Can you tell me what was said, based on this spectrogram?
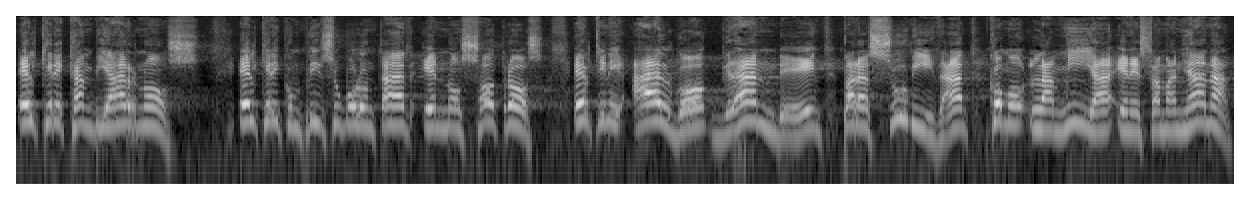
Él quiere cambiarnos. Él quiere cumplir su voluntad en nosotros. Él tiene algo grande para su vida como la mía en esta mañana.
